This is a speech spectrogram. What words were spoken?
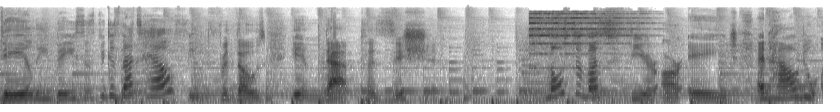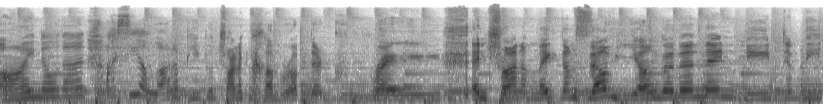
daily basis because that's healthy for those in that position. Most of us fear our age. And how do I know that? I see a lot of people trying to cover up their gray and trying to make themselves younger than they need to be.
